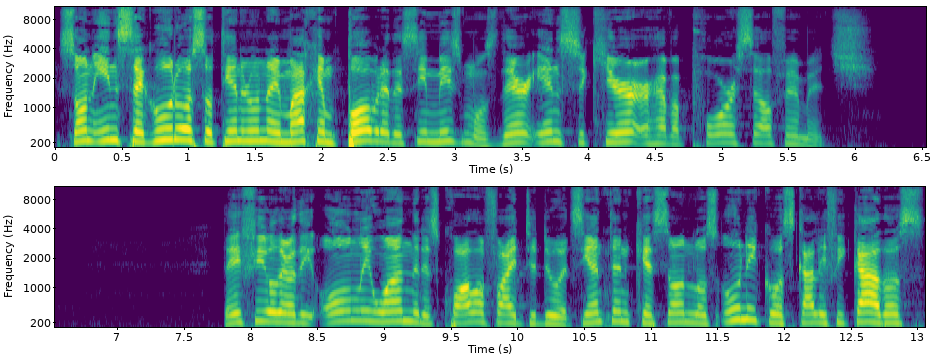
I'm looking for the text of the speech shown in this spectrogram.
Son inseguros o tienen una imagen pobre de sí mismos. They're insecure or have a poor self-image. They feel they're the only one that is qualified to do it. Sienten que son los únicos calificados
